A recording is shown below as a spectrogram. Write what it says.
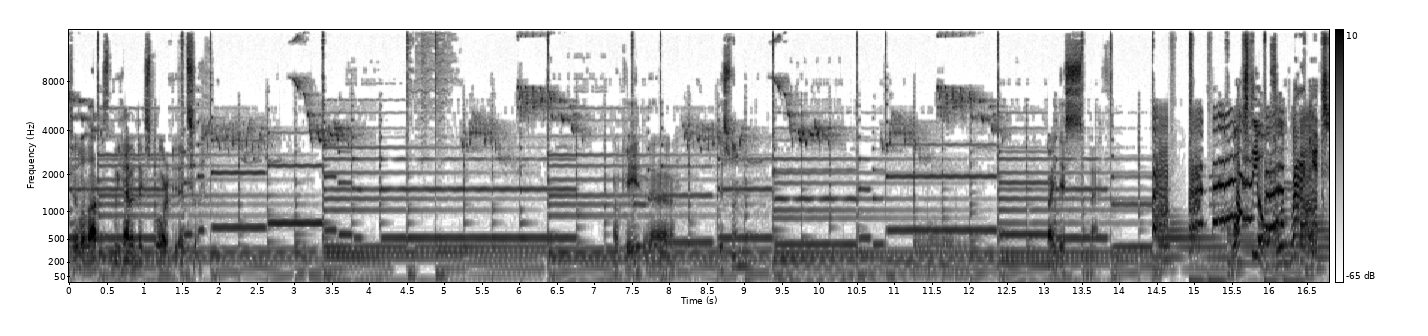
Still a lot we haven't explored yet. okay, uh, this one? By this. What's the awful racket?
